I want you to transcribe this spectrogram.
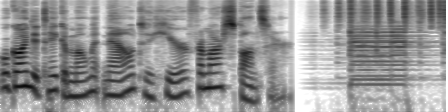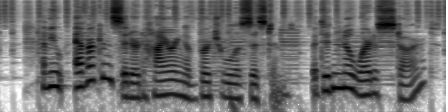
We're going to take a moment now to hear from our sponsor. Have you ever considered hiring a virtual assistant but didn't know where to start?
